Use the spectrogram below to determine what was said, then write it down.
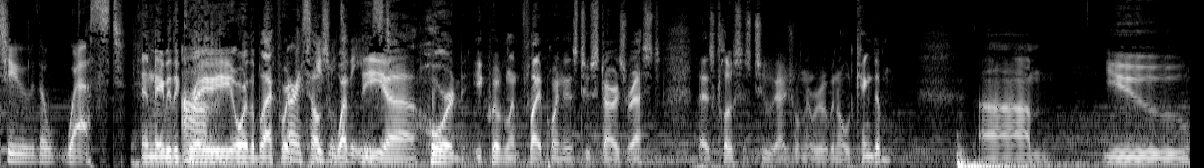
to the west. And maybe the gray or the black void Um, or can tell us what the the, uh, horde equivalent flight point is to Star's Rest. That is closest to Azjol-Nerub and Old Kingdom. Um, you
